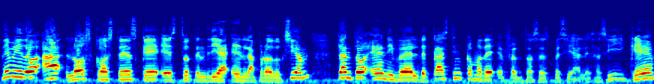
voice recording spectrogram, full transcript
debido a los costes que esto tendría en la producción, tanto en nivel de casting como de efectos especiales. Así que,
